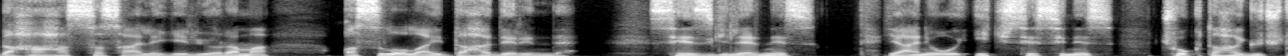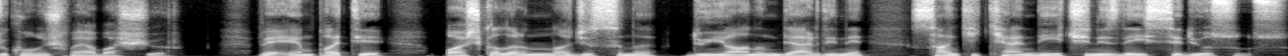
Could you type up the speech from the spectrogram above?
daha hassas hale geliyor ama asıl olay daha derinde. Sezgileriniz, yani o iç sesiniz çok daha güçlü konuşmaya başlıyor. Ve empati, başkalarının acısını, dünyanın derdini sanki kendi içinizde hissediyorsunuz.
